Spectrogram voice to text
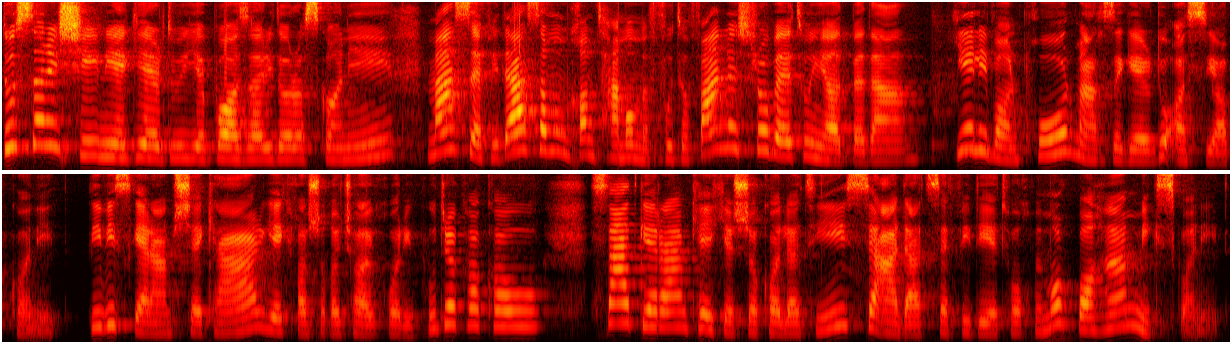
دوست دارین شیرینی گردویی بازاری درست کنید؟ من سفید دستمو می‌خوام تمام فوت و فنش رو بهتون یاد بدم. یه لیوان پر مغز گردو آسیاب کنید. 200 گرم شکر، یک قاشق چایخوری پودر کاکائو، 100 گرم کیک شکلاتی، 3 عدد سفیدی تخم مرغ با هم میکس کنید.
